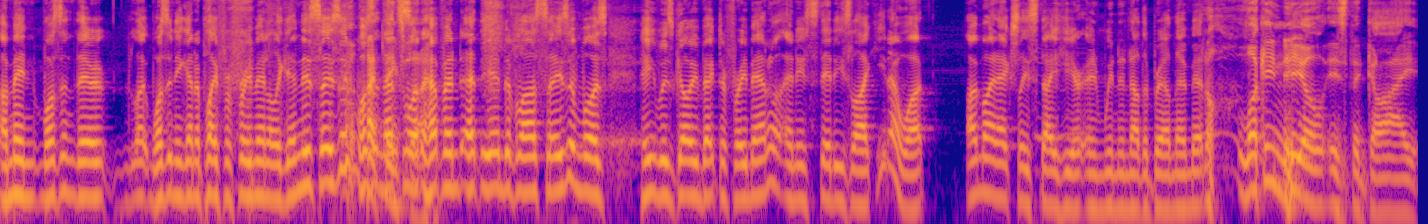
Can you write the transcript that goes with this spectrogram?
I mean, wasn't there like wasn't he going to play for Fremantle again this season? Wasn't that what happened at the end of last season? Was he was going back to Fremantle and instead he's like, you know what? I might actually stay here and win another Brownlow medal. Lachie Neale is the guy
